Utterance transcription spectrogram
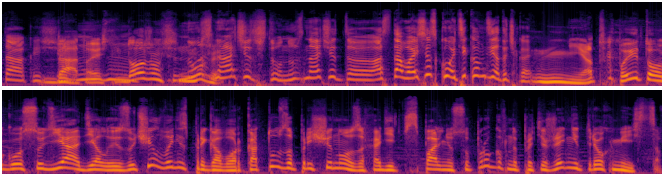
так еще. Да, то есть Мгм. должен... с- Ну, мужик- значит, что? Ну, значит, э, оставайся с котиком, деточка. Нет. По итогу судья дело изучил, вынес приговор. Коту запрещено заходить в спальню супругов на протяжении трех месяцев.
